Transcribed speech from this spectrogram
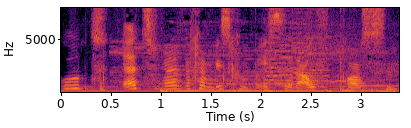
Gut, jetzt werde ich ein bisschen besser aufpassen.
